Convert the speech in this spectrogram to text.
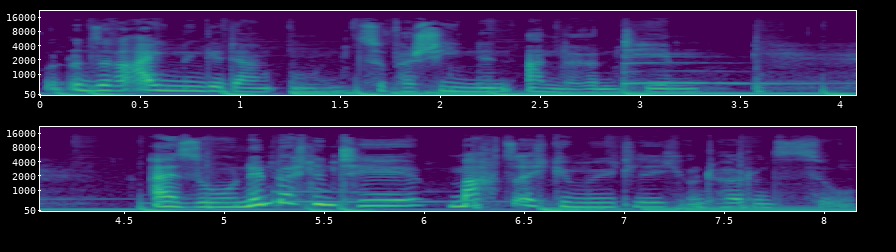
und unsere eigenen Gedanken zu verschiedenen anderen Themen. Also nehmt euch einen Tee, macht's euch gemütlich und hört uns zu.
